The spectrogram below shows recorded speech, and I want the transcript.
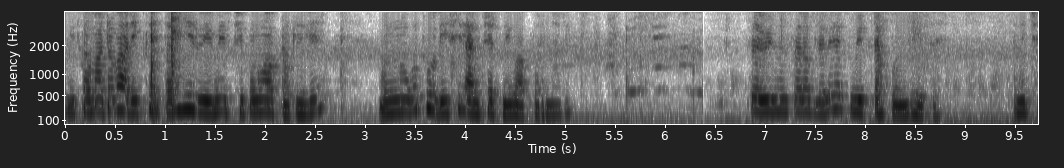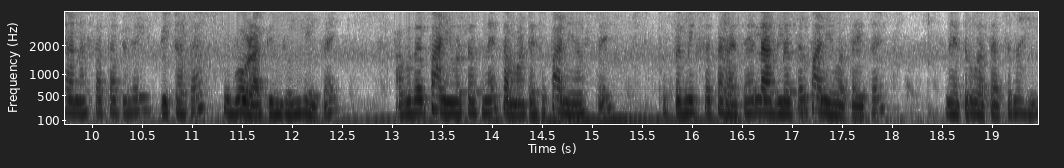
मी टमाटर बारीक करताना हिरवी मिरची पण वापरलेली आहे. म्हणून मग थोडीशी लाल चटणी वापरणार आहे. चवीनुसार आपल्याला ह्यात मीठ टाकून घ्यायचं आहे आणि छान असा आता आपल्याला पिठाचा गोळा तिंबून घ्यायचा आहे. अगोदर पाणी वतायचं नाही टमाट्याचं पाणी असतंय. फक्त मिक्स करायचं आहे. लागलं तर पाणी वतायचं आहे. नाहीतर वतायचं नाही.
